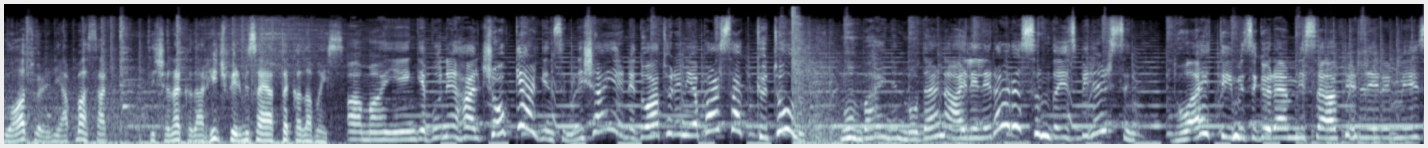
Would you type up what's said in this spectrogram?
dua töreni yapmazsak nişana kadar hiçbirimiz hayatta kalamayız. Aman yenge bu ne hal çok gerginsin. Nişan yerine dua töreni yaparsak kötü olur. Mumbai'nin modern aileleri arasındayız bilirsin. Dua ettiğimizi gören misafirlerimiz.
